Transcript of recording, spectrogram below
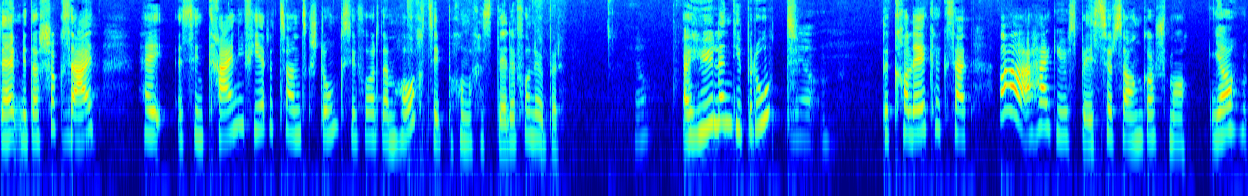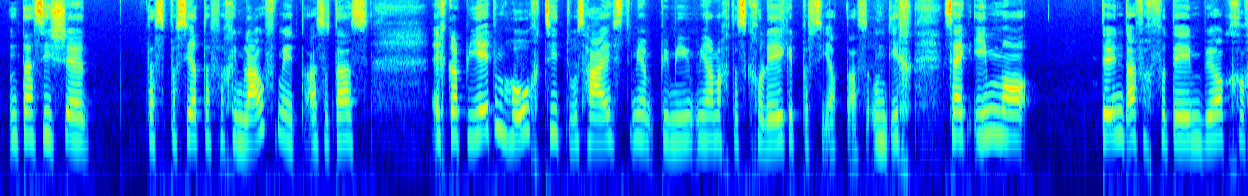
Der hat mir das schon gesagt. hey, es sind keine 24 Stunden vor dem Hochzeit, bekomme ich ein Telefon über. Ja. Eine heulende Brut. Ja. Der Kollege hat gesagt, ah, er hat ein besseres Engagement. Ja, und das ist, äh, das passiert einfach im Lauf mit. Also das, ich glaube, bei jedem Hochzeit, was heißt, mir, bei mir, macht das Kollege, passiert das. Und ich sage immer, tönt einfach von dem wirklich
